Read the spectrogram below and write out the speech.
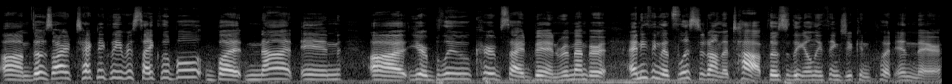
um, those are technically recyclable, but not in uh, your blue curbside bin. Remember, anything that's listed on the top, those are the only things you can put in there.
